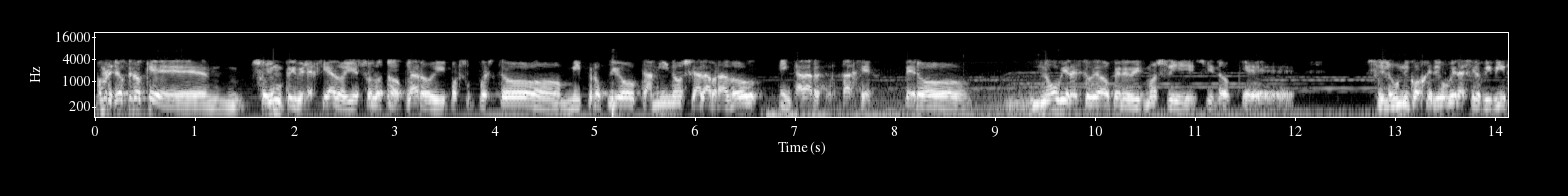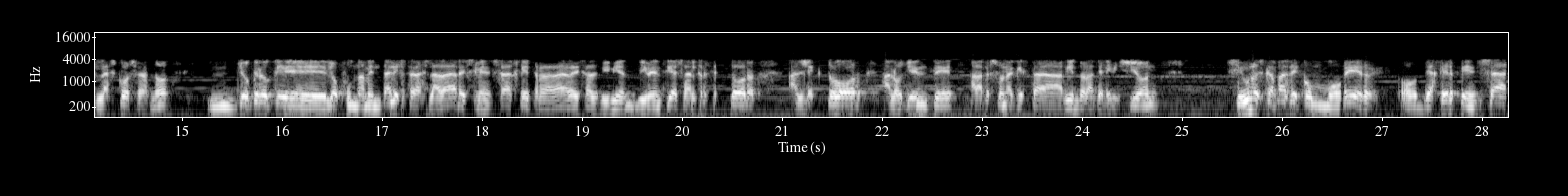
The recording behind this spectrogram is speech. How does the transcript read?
Hombre, yo creo que mm, soy un privilegiado y eso lo tengo claro y por supuesto mi propio camino se ha labrado en cada reportaje, pero no hubiera estudiado periodismo si, si lo que si lo único objetivo hubiera sido vivir las cosas, ¿no? Yo creo que lo fundamental es trasladar ese mensaje, trasladar esas vivencias al receptor, al lector, al oyente, a la persona que está viendo la televisión. Si uno es capaz de conmover o de hacer pensar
